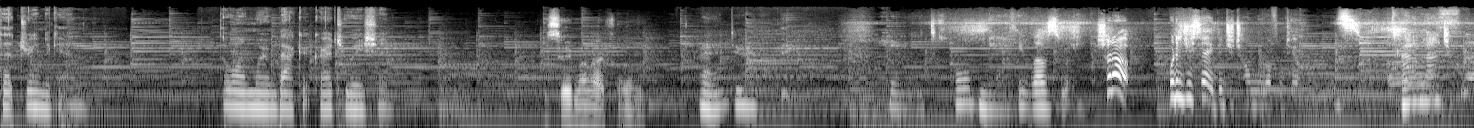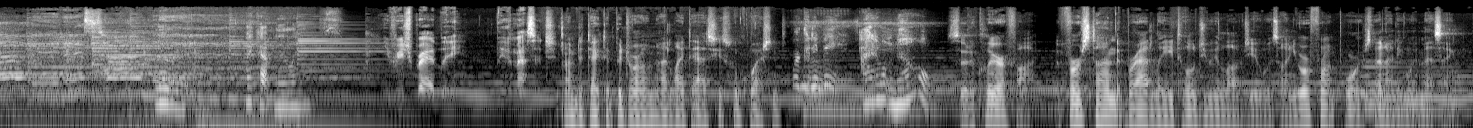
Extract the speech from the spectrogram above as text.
that dream again. The one where I'm back at graduation. You saved my life, Lily. I didn't do anything. He told me he loves me. Shut up. What did you say? Did you tell him you love him too? It's kind of magical. Lily. Wake up, Lily. You've reached Brad Lee. Leave a message. I'm Detective Padron. I'd like to ask you some questions. Where could he be? I don't know. So, to clarify, the first time that Brad Lee told you he loved you was on your front porch the night he went missing.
